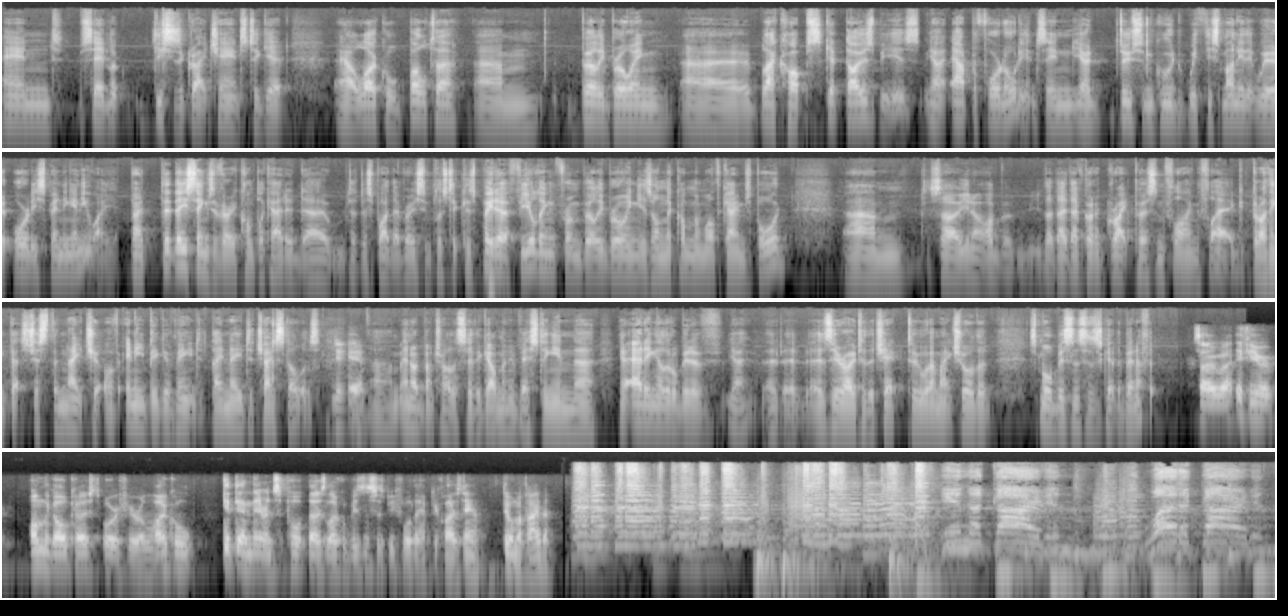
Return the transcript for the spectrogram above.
and said, look, this is a great chance to get our local Balter, um, Burleigh Brewing, uh, Black Hops, get those beers, you know, out before an audience, and you know, do some good with this money that we're already spending anyway. But th- these things are very complicated, uh, despite that very simplistic. Because Peta Fielding from Burleigh Brewing is on the Commonwealth Games board. Um, so you know they, they've got a great person flying the flag, but I think that's just the nature of any big event. They need to chase dollars. Yeah. Um, and I'd much rather see the government investing in, uh, you know, adding a little bit of, you know, a, a- a zero to the check to uh, make sure that small businesses get the benefit. So uh, if you're on the Gold Coast or if you're a local, get down there and support those local businesses before they have to close down. Do them a favour.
